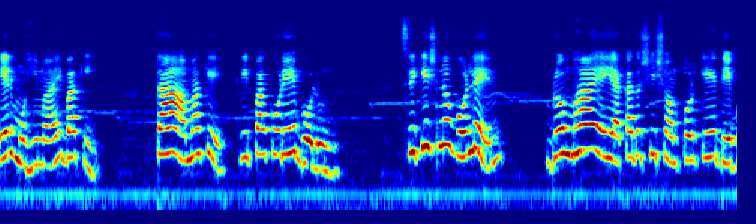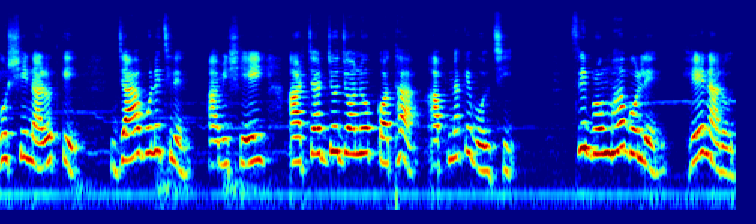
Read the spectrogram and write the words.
এর মহিমায় বা কি? তা আমাকে কৃপা করে বলুন। শ্রীকৃষ্ণ বললেন, ব্রহ্মা এই একাদশী সম্পর্কে দেবশ্রী নারদকে যা বলেছিলেন আমি সেই আশ্চর্যজনক কথা আপনাকে বলছি। শ্রী ব্রহ্মা বললেন, হে নারদ,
